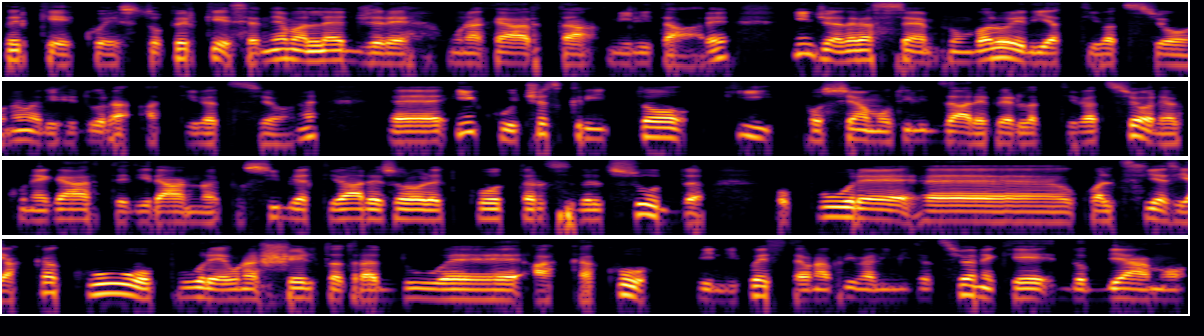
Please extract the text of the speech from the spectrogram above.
perché questo? Perché se andiamo a leggere una carta militare, in genere ha sempre un valore di attivazione, una dicitura attivazione, eh, in cui c'è scritto chi possiamo utilizzare per l'attivazione. Alcune carte diranno è possibile attivare solo l'headquarters del sud, oppure eh, qualsiasi HQ, oppure una scelta tra due HQ. Quindi questa è una prima limitazione che dobbiamo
